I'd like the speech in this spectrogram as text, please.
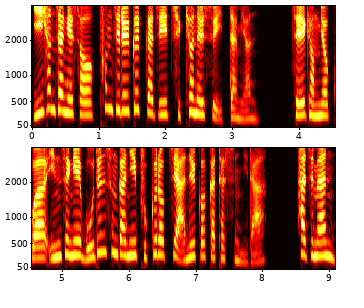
이 현장에서 품질을 끝까지 지켜낼 수 있다면 제 경력과 인생의 모든 순간이 부끄럽지 않을 것 같았습니다. 하지만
